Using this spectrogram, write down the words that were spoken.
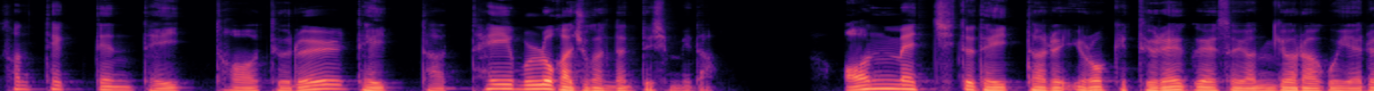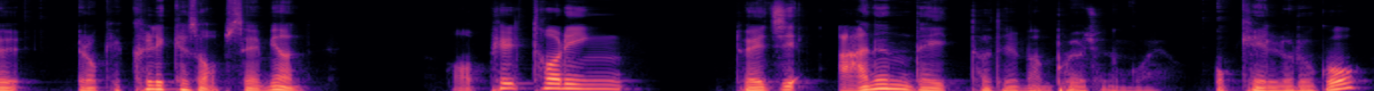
선택된 데이터들을 데이터 테이블로 가져간다는 뜻입니다. unmatched 데이터를 이렇게 드래그해서 연결하고 얘를 이렇게 클릭해서 없애면 어, 필터링 되지 않은 데이터들만 보여주는 거예요. OK를 누르고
